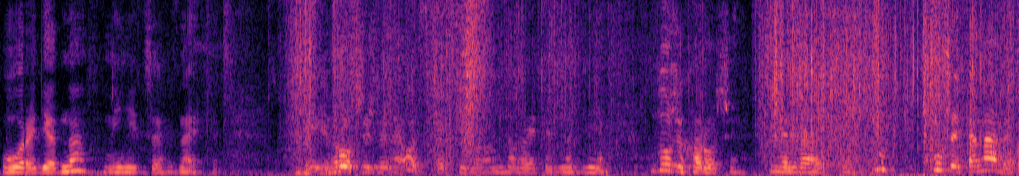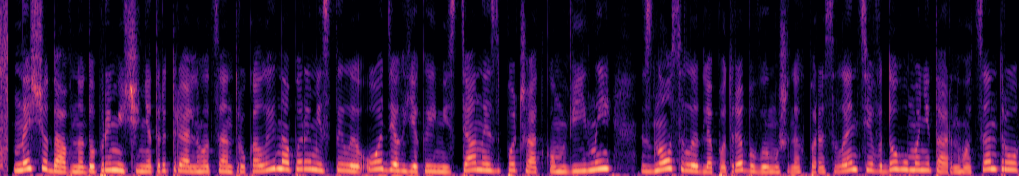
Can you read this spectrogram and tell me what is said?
в городі одна, мені це, знаєте, гроші жене. Ось спасибо вам, давайте на дві. Дуже хороший, мені подобається. Кушать-то надо. Нещодавно до приміщення територіального центру Калина перемістили одяг, який містяни з початком війни зносили для потреб вимушених переселенців до гуманітарного центру,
